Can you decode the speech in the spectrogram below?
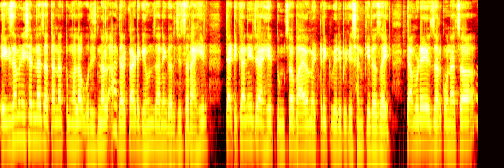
एक्झामिनेशनला जाताना तुम्हाला ओरिजिनल आधार कार्ड घेऊन जाणे गरजेचं राहील. त्या ठिकाणी जे आहे तुमचं बायोमेट्रिक व्हेरिफिकेशन केलं जाईल. त्यामुळे जर कोणाचं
